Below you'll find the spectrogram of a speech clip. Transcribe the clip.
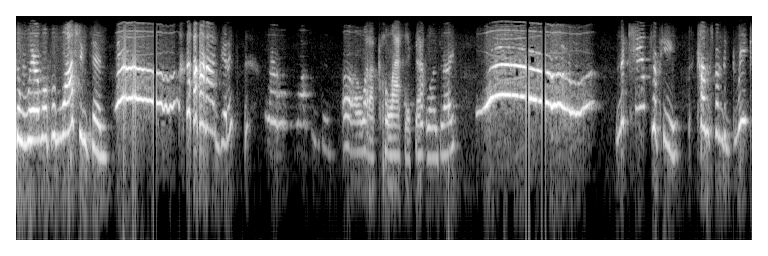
The Werewolf of Washington. Get it? Werewolf of Washington. Oh, what a classic that was, right? Lycanthropy comes from the Greek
